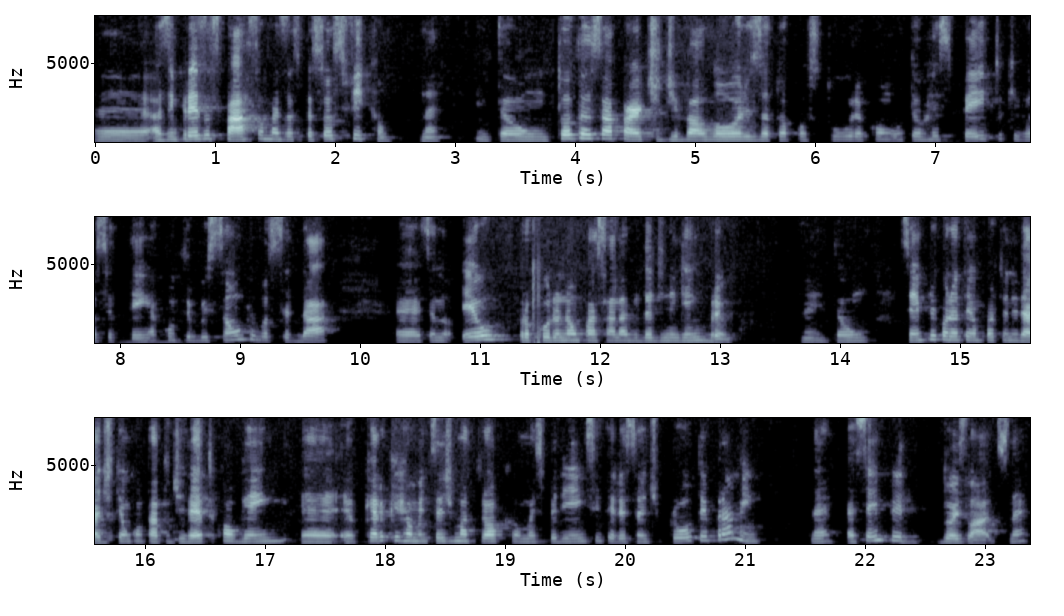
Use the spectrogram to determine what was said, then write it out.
é, as empresas passam, mas as pessoas ficam, né? Então, toda essa parte de valores, a tua postura, com o teu respeito que você tem, a contribuição que você dá, é, eu procuro não passar na vida de ninguém branco. Né? Então, sempre quando eu tenho oportunidade de ter um contato direto com alguém, é, eu quero que realmente seja uma troca, uma experiência interessante para o outro e para mim, né? É sempre dois lados, né?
